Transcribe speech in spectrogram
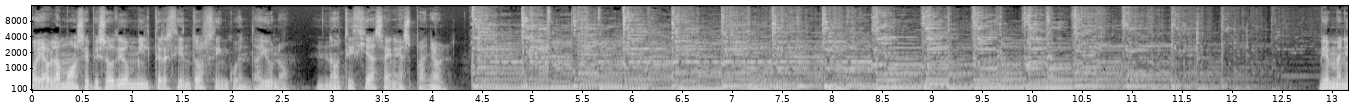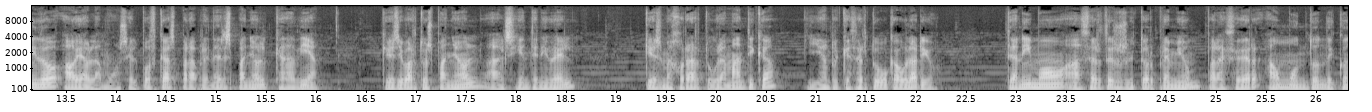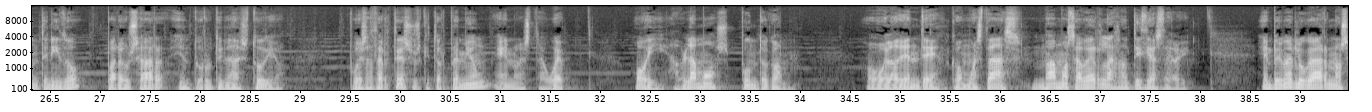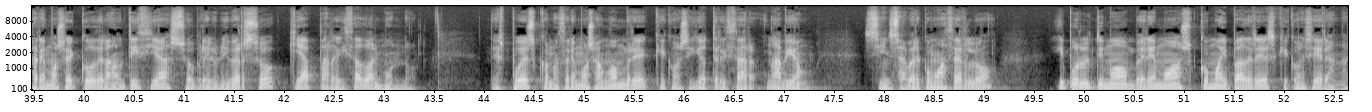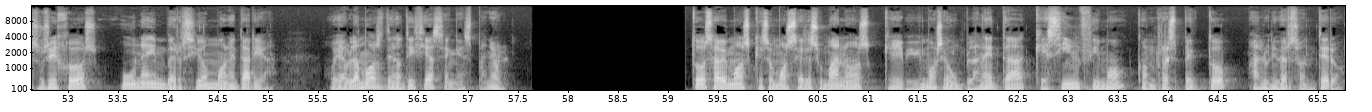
Hoy hablamos episodio 1351, Noticias en Español. Bienvenido a Hoy Hablamos, el podcast para aprender español cada día. ¿Quieres llevar tu español al siguiente nivel? ¿Quieres mejorar tu gramática y enriquecer tu vocabulario? Te animo a hacerte suscriptor premium para acceder a un montón de contenido para usar en tu rutina de estudio puedes hacerte suscriptor premium en nuestra web hoyhablamos.com. Hola oyente, ¿cómo estás? Vamos a ver las noticias de hoy. En primer lugar, nos haremos eco de la noticia sobre el universo que ha paralizado al mundo. Después conoceremos a un hombre que consiguió aterrizar un avión sin saber cómo hacerlo. Y por último, veremos cómo hay padres que consideran a sus hijos una inversión monetaria. Hoy hablamos de noticias en español. Todos sabemos que somos seres humanos, que vivimos en un planeta que es ínfimo con respecto al universo entero.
